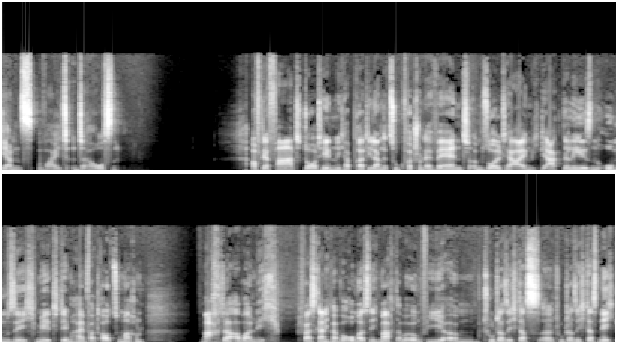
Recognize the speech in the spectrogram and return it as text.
ganz weit draußen. Auf der Fahrt dorthin, ich habe gerade die lange Zugfahrt schon erwähnt, ähm, sollte er eigentlich die Akte lesen, um sich mit dem Heim vertraut zu machen. Macht er aber nicht. Ich weiß gar nicht mehr, warum er es nicht macht, aber irgendwie ähm, tut er sich das, äh, tut er sich das nicht.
